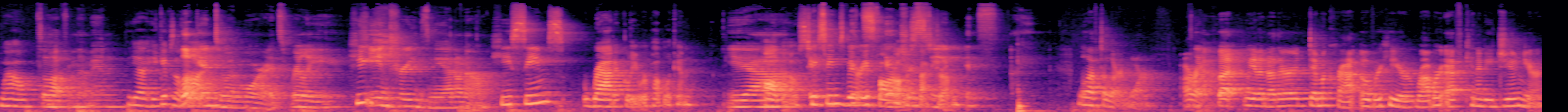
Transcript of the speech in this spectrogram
Wow. it's a lot from that man. Yeah, he gives a Look lot. into him more. It's really He- he, intrigues me. I don't know. he seems radically Republican. Yeah, Almost. He It's- seems very far on the spectrum. It's We'll have to learn more. All right, Yeah. but we have another Democrat over here, Robert F. Kennedy Jr.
